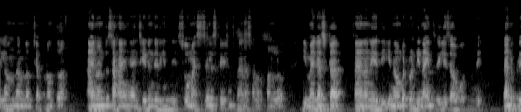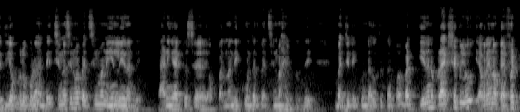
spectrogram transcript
ఇలా ఉందనడం చెప్పడంతో ఆయన వంతు సహాయంగా ఆయన చేయడం జరిగింది. సో మా ఎస్ఎస్ఎల్ఎస్ క్రియేషన్స్ బ్యానర్ సమర్పణలో ఈ మెగాస్టార్ ఫ్యాన్ అనేది ఈ నవంబర్ ట్వంటీ నైన్త్ రిలీజ్ అవబోతుంది. దాన్ని ప్రతి ఒక్కరు కూడా అంటే చిన్న సినిమా పెద్ద సినిమా అని ఏం లేదండి. యాడింగ్ యాక్టర్స్ ఒక పది మంది ఎక్కువ ఉంటుంది పెద్ద సినిమా అయిపోతుంది బడ్జెట్ ఎక్కువ ఉంటే అవుతుంది తప్ప. బట్ ఏదైనా ప్రేక్షకులు ఎవరైనా ఒక ఎఫర్ట్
